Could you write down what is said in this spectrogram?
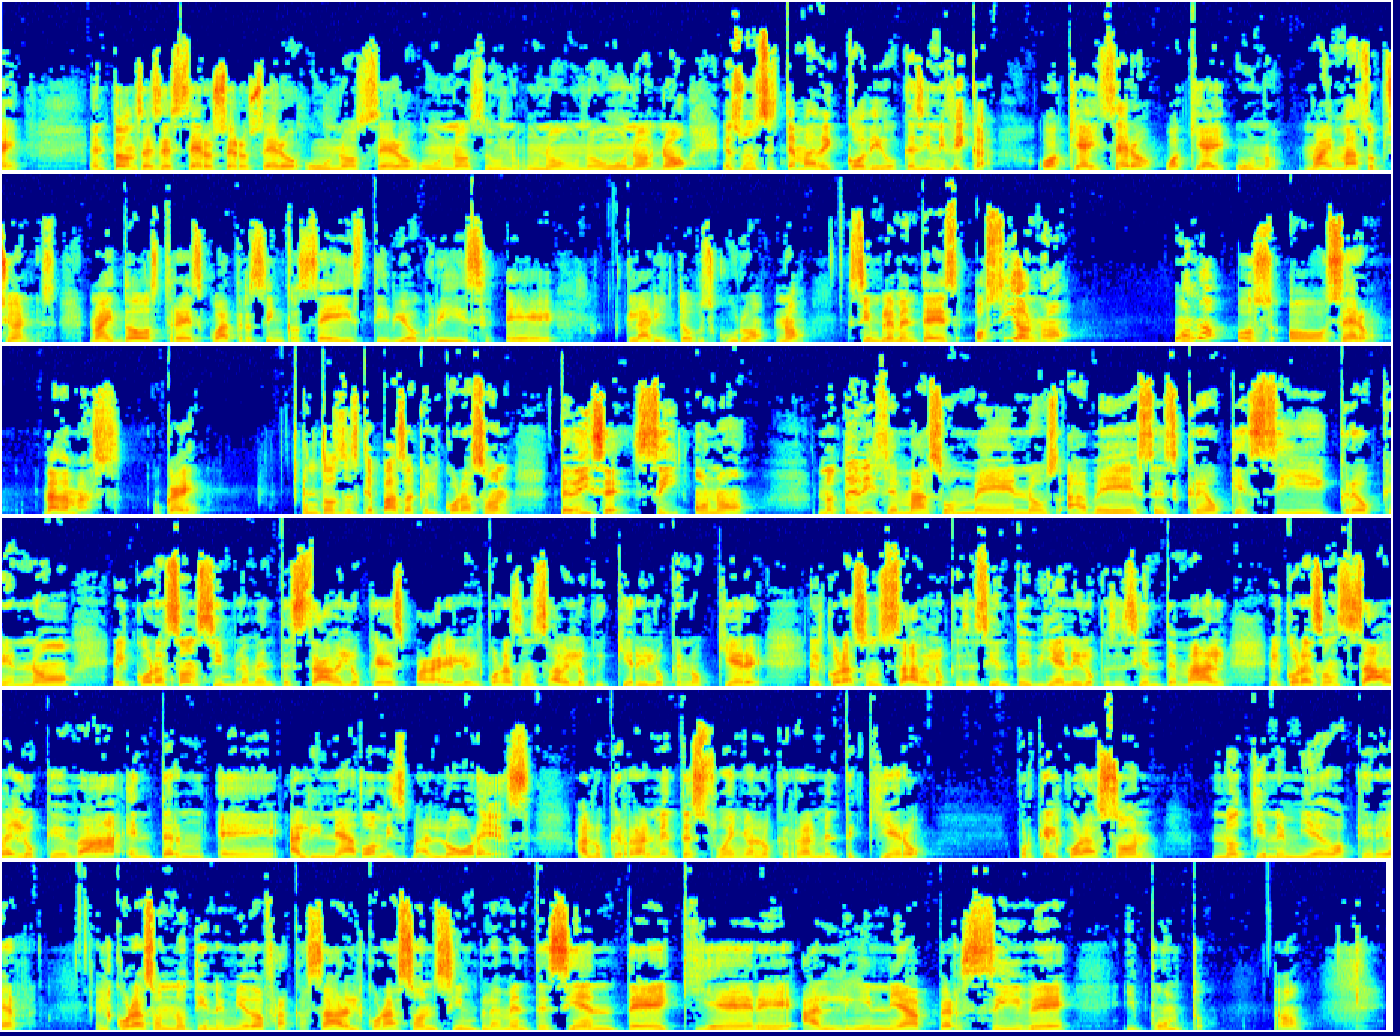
Entonces es 00010111111, ¿no? Es un sistema de código. ¿Qué significa? O aquí hay 0 o aquí hay 1. No hay más opciones. No hay 2, 3, 4, 5, 6, tibio, gris, eh, clarito, oscuro. No. Simplemente es o sí o no. 1 o 0. Nada más. ¿Ok? Entonces, ¿qué pasa? Que el corazón te dice sí o no. No te dice más o menos, a veces creo que sí, creo que no. El corazón simplemente sabe lo que es para él. El corazón sabe lo que quiere y lo que no quiere. El corazón sabe lo que se siente bien y lo que se siente mal. El corazón sabe lo que va eh, alineado a mis valores, a lo que realmente sueño, a lo que realmente quiero. Porque el corazón no tiene miedo a querer. El corazón no tiene miedo a fracasar, el corazón simplemente siente, quiere, alinea, percibe y punto, ¿no?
